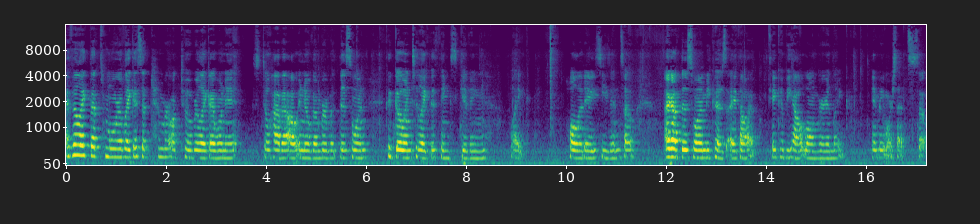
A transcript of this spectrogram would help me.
I feel like that's more of like a September, October, like I want to still have it out in November, but this one could go into like the Thanksgiving like holiday season. So I got this one because I thought it could be out longer and like it made more sense. So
